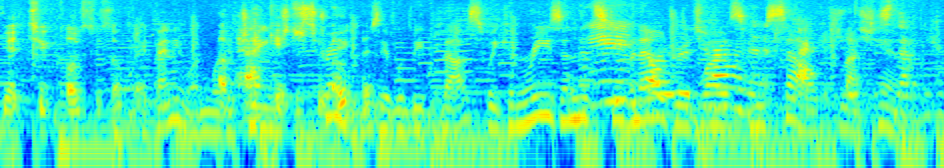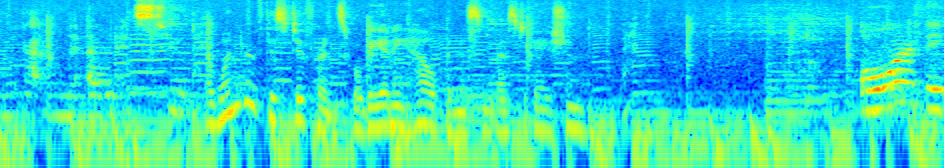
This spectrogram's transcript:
get too close to something? If anyone were A to change package the to strings, open. it would be thus we can reason that Stephen know Eldred was himself packaged, it's just left-handed. that we haven't gotten the evidence to. I wonder if this difference will be any help in this investigation. Or if they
